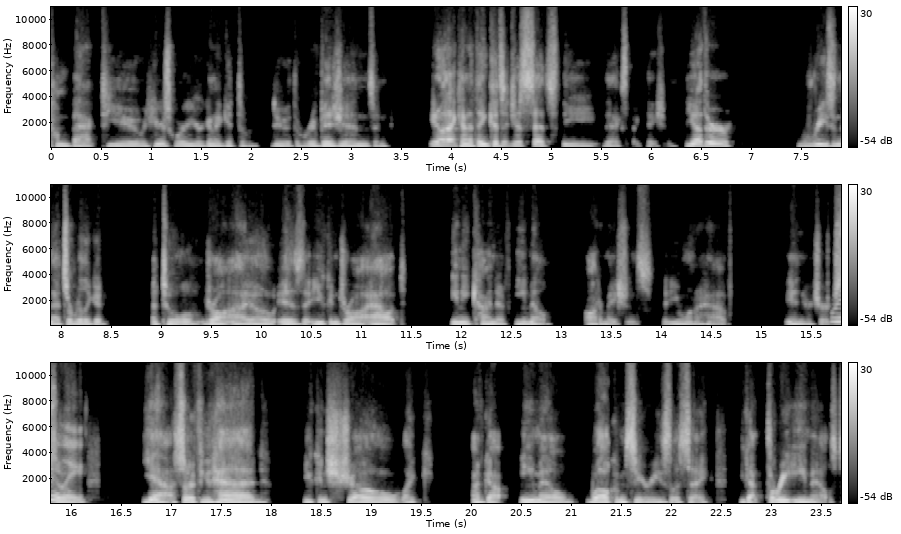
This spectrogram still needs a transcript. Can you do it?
come back to you. and Here's where you're going to get to do the revisions and you know that kind of thing because it just sets the the expectation. The other reason that's a really good a tool, Draw.io, is that you can draw out any kind of email automations that you want to have in your church. So Really? yeah. So if you had, you can show like I've got email welcome series. Let's say you got three emails,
